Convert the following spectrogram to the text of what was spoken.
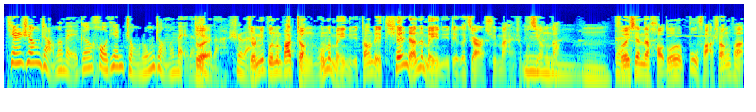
天生长得美跟后天整容整得美的对似的，是吧？就是你不能把整容的美女当这天然的美女这个价儿去卖是不行的。嗯嗯所以现在好多不法商贩，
